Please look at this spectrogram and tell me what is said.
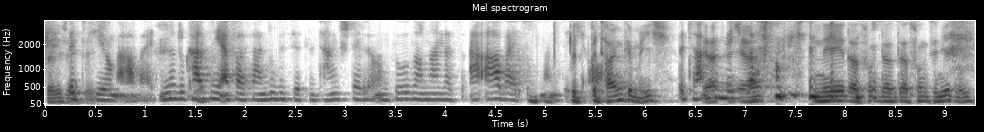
Völlig richtig. Beziehung arbeiten. ne? Du kannst nicht einfach sagen, du bist jetzt eine Tankstelle und so, sondern das erarbeitet man sich Be auch. betanke mich. Betanke mich, das funktioniert Nee, das, fun- das, das funktioniert nicht.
